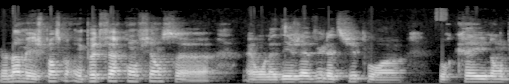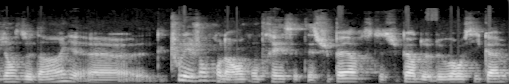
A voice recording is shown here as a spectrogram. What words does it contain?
Non, non, mais je pense qu'on peut te faire confiance. euh, on l'a déjà vu là-dessus pour, euh, pour créer une ambiance de dingue. Euh, tous les gens qu'on a rencontrés, c'était super. C'était super de, voir aussi quand même.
